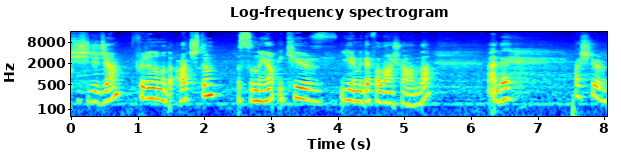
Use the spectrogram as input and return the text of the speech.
pişireceğim. Fırınımı da açtım. Isınıyor. 220'de falan şu anda. Ben de başlıyorum.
